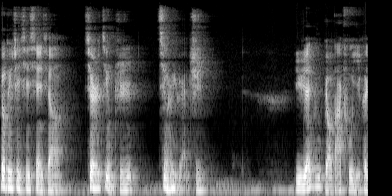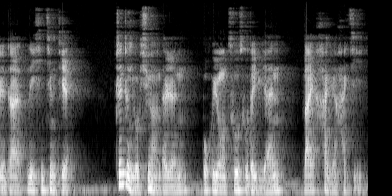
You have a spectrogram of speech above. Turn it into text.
要对这些现象敬而敬之，敬而远之。语言能表达出一个人的内心境界。真正有修养的人不会用粗俗的语言来害人害己。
